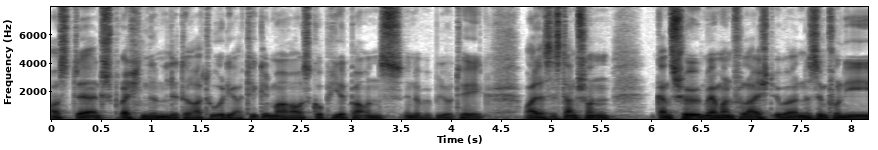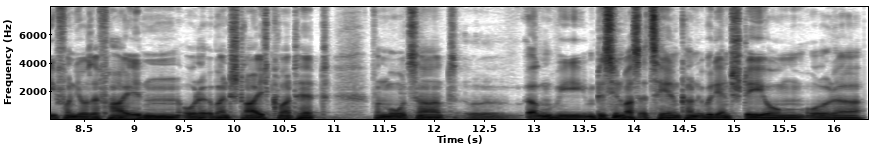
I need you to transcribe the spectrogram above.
aus der entsprechenden Literatur die Artikel mal rauskopiert bei uns in der Bibliothek, weil es ist dann schon ganz schön, wenn man vielleicht über eine Symphonie von Josef Haydn oder über ein Streichquartett von Mozart äh, irgendwie ein bisschen was erzählen kann über die Entstehung oder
